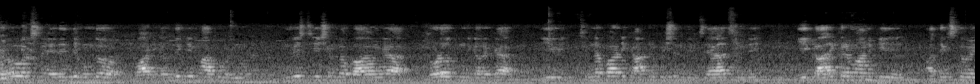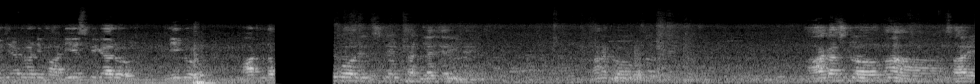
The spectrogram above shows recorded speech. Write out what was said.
గొడవ వచ్చినా ఏదైతే ఉందో వాటి అందుకే మాకు ఇన్వెస్టిగేషన్లో భాగంగా తోడవుతుంది కనుక ఈ చిన్నపాటి కాంట్రిబ్యూషన్ మీరు చేయాల్సింది. ఈ కార్యక్రమానికి అధ్యక్షత వహించినటువంటి మా డిఎస్పీ గారు మీకు మాటలు ఇన్సిడెంట్స్ అట్లా జరిగినాయి. మనకు ఆగస్టులో సారీ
